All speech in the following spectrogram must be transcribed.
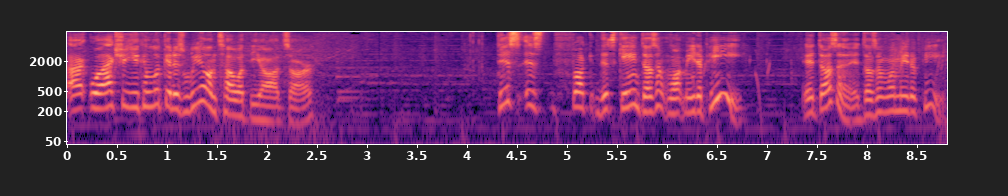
I, well, actually, you can look at his wheel and tell what the odds are. This is fuck. This game doesn't want me to pee. It doesn't. It doesn't want me to pee.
